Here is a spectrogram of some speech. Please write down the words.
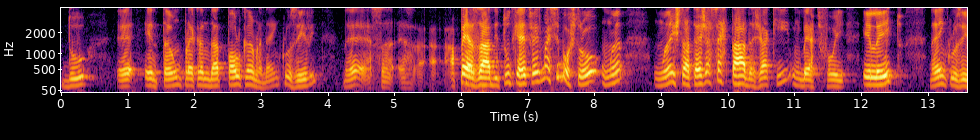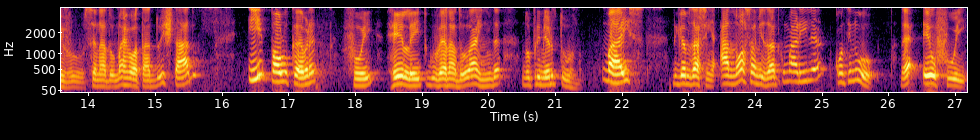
do é, então pré-candidato Paulo Câmara. Né? Inclusive, né, essa, essa, apesar de tudo que a gente fez, mas se mostrou uma, uma estratégia acertada, já que Humberto foi eleito, né, inclusive o senador mais votado do Estado, e Paulo Câmara foi reeleito governador ainda no primeiro turno. Mas, digamos assim, a nossa amizade com Marília continuou. Né? Eu fui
